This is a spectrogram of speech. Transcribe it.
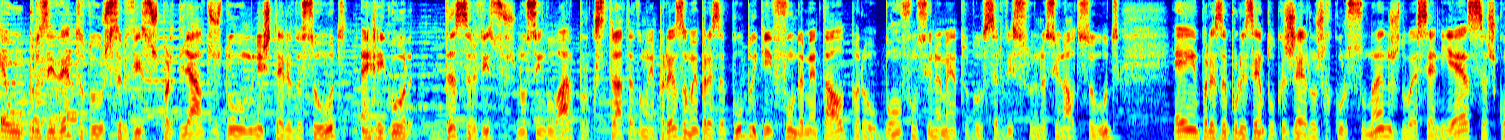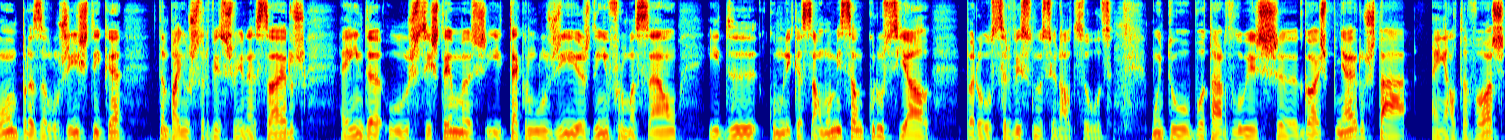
É o presidente dos Serviços Partilhados do Ministério da Saúde, em rigor da Serviços, no singular, porque se trata de uma empresa, uma empresa pública e fundamental para o bom funcionamento do Serviço Nacional de Saúde. É a empresa, por exemplo, que gera os recursos humanos do SNS, as compras, a logística, também os serviços financeiros, ainda os sistemas e tecnologias de informação e de comunicação. Uma missão crucial para o Serviço Nacional de Saúde. Muito boa tarde, Luís Góis Pinheiro. Está em alta voz.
